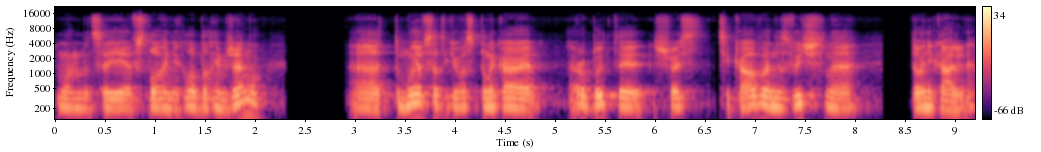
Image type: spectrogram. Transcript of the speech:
по-моєму, це є в слогані Global Game Jam. Е, Тому я все-таки вас спонукаю робити щось цікаве, незвичне та унікальне.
